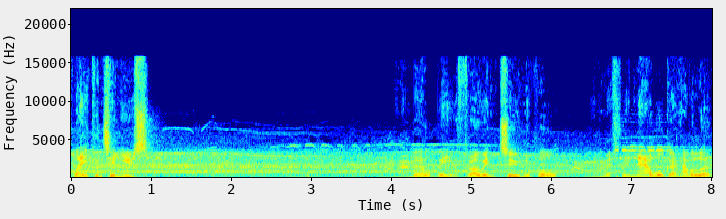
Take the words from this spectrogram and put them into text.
Play continues. Will be a throw in to Nepal. And the referee now will go and have a look.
